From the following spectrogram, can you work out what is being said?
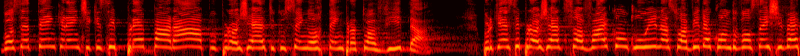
Você tem crente que se preparar para o projeto que o Senhor tem para a tua vida. Porque esse projeto só vai concluir na sua vida quando você estiver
